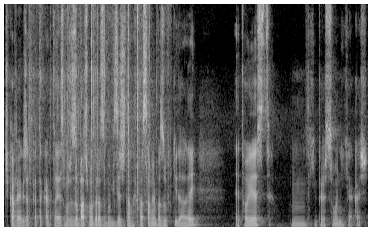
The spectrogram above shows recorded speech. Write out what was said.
Ciekawe, jak rzadka ta karta jest. Może zobaczmy od razu, bo widzę, że tam chyba same bazówki dalej. E, To jest mm, Hypersonic jakaś.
